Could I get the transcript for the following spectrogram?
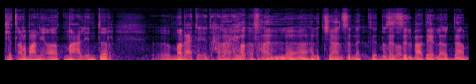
ثلاث أربع نقاط مع الإنتر آه، ما بعتقد حدا حط حيوقفنا. هال هالتشانس إنك بالضبط. تنزل بعدين لقدام.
